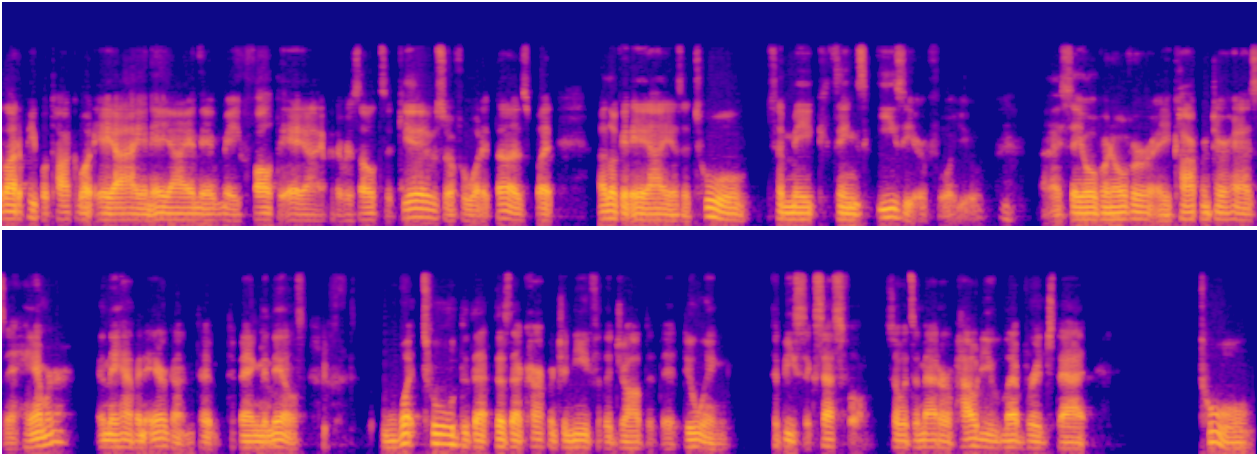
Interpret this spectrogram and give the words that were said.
a lot of people talk about AI and AI and they may fault the AI for the results it gives or for what it does. But I look at AI as a tool to make things easier for you. I say over and over, a carpenter has a hammer and they have an air gun to, to bang the nails. What tool did that does that carpenter need for the job that they're doing to be successful? So it's a matter of how do you leverage that tool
